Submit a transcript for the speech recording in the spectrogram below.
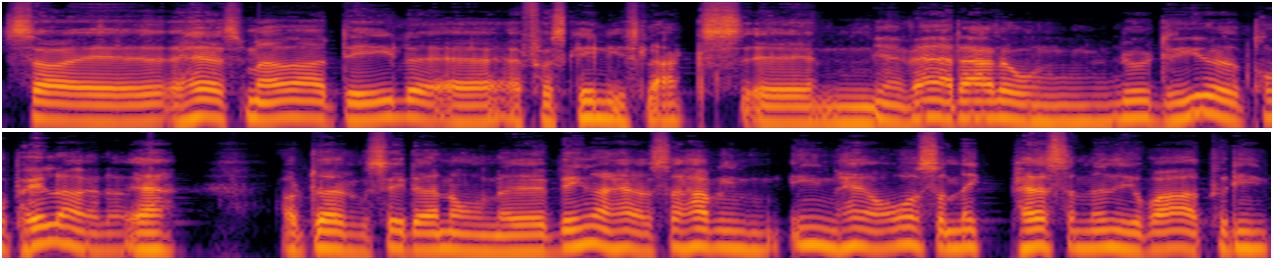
Så øh, her er smadrede dele af, af forskellige slags. Øh, ja, hvad er der? Nogle, nu er det noget propeller? Eller? Ja, og der kan du se, der er nogle øh, vinger her. Så har vi en, en herovre, som ikke passer ned i røret på din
